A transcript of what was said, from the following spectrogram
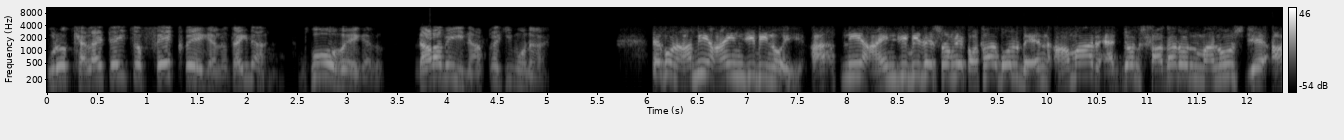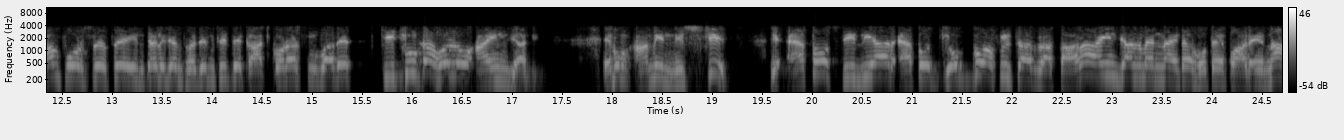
পুরো খেলাটাই তো ফেক হয়ে গেল, তাই না? ভুয়ো হয়ে গেল। দাঁড়াবেই না, আপনার কি মনে হয়? দেখুন, আমি আইনজীবী নই। আপনি আইনজীবীদের সঙ্গে কথা বলবেন। আমার একজন সাধারণ মানুষ যে আর্ম ফোর্সেসে ইন্টেলিজেন্স এজেন্সিতে কাজ করার সুবাদে কিছুটা হলেও আইন জানি। এবং আমি নিশ্চিত যে এত সিনিয়র এত যোগ্য অফিসাররা, তারা আইন জানবেন না, এটা হতে পারে না।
